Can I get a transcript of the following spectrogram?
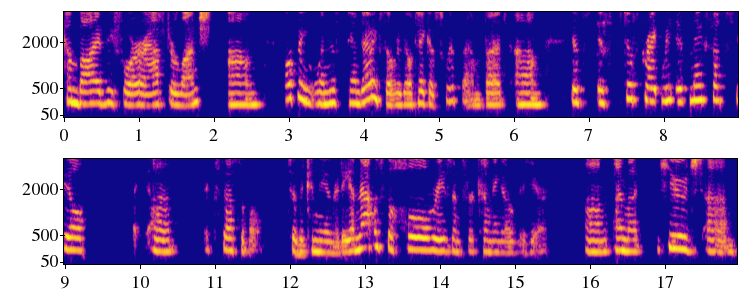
come by before or after lunch, um, hoping when this pandemic's over, they'll take us with them. But um, it's, it's just great. We, it makes us feel uh, accessible to the community. And that was the whole reason for coming over here. Um, I'm a huge um,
